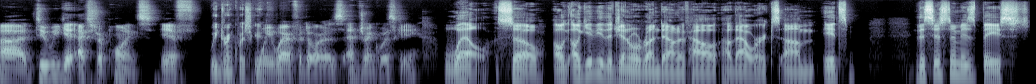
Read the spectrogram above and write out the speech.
uh, do we get extra points if We drink whiskey. we wear fedoras and drink whiskey? Well, so I'll I'll give you the general rundown of how how that works. Um, it's the system is based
